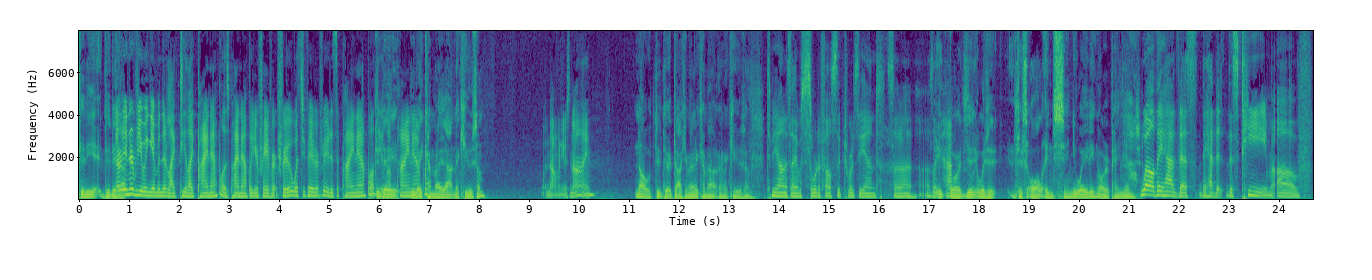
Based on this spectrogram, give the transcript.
did he did they They're have- interviewing him, and they're like, "Do you like pineapple? Is pineapple your favorite fruit? What's your favorite fruit? Is it pineapple? Do did you they, love pineapple?" did they come right out and accuse him? well, not when he was nine. No, did the documentary come out and accuse him? To be honest, I was sort of fell asleep towards the end, so uh, I was like, It- half or asleep. did, was it just all insinuating or opinions? Well, they had this. They had th- this team of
